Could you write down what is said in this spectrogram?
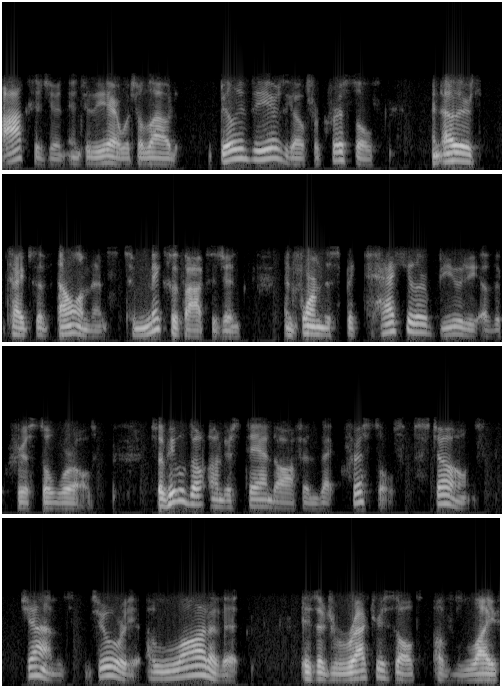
oxygen into the air, which allowed billions of years ago for crystals and other types of elements to mix with oxygen and form the spectacular beauty of the crystal world. So people don't understand often that crystals, stones, gems, jewelry, a lot of it is a direct result of life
